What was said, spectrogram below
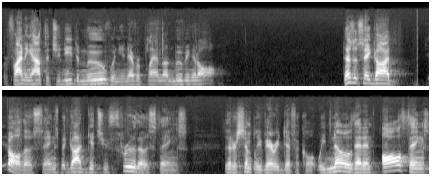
or finding out that you need to move when you never planned on moving at all. Doesn't say God did all those things, but God gets you through those things that are simply very difficult. We know that in all things,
